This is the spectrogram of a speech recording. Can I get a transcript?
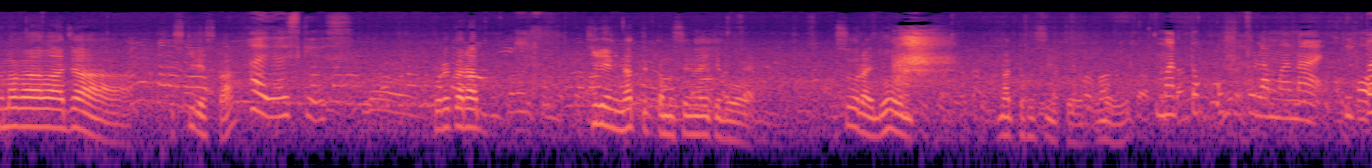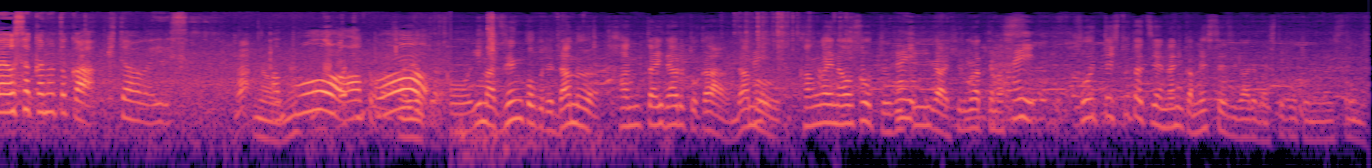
球磨川はじゃあ好きですか？はい大好きです。これから綺麗になっていくかもしれないけど将来どうなってほしいと思う？全く膨らまない。いっぱいお魚とか来た方がいいです今全国でダム反対であるとかダムを考え直そうという動きが広がってます、そういった人たちへ何かメッセー。ジがあれば一言お願いしたいんです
